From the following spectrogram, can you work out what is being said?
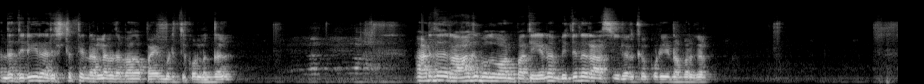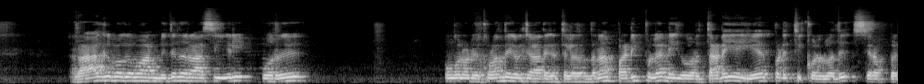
அந்த திடீர் அதிர்ஷ்டத்தை நல்ல விதமாக பயன்படுத்தி கொள்ளுங்கள். அடுத்தது ராகு பகவான் பார்த்தீங்கன்னா மிதுன ராசியில் இருக்கக்கூடிய நபர்கள். ராகு பகவான் மிதுன ராசியில் ஒரு உங்களுடைய குழந்தைகள் ஜாதகத்தில் இருந்தனா படிப்பில் நீங்கள் ஒரு தடையை ஏற்படுத்தி கொள்வது சிறப்பு.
